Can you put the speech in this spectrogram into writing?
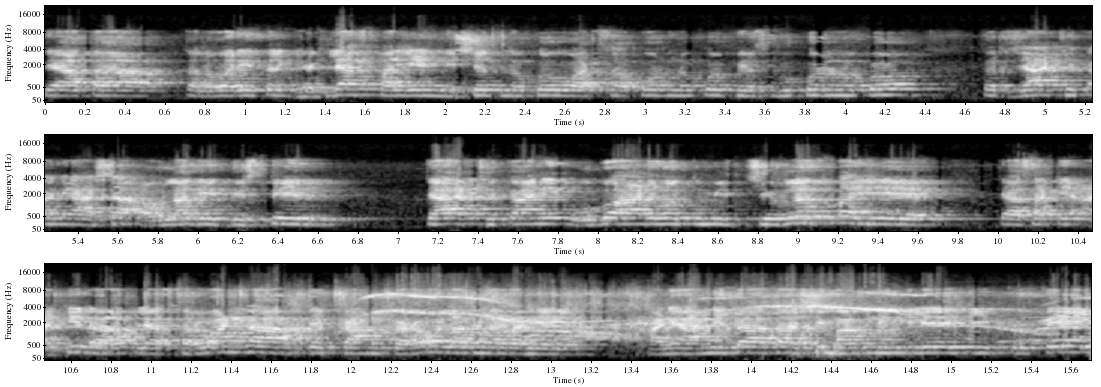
ते आता तलवारी तर घेतल्याच पाहिजे. निषेध नको व्हॉट्सअपवर नको फेसबुकवर नको. तर ज्या ठिकाणी अशा अवलादी दिसतील त्या ठिकाणी उभं आडवं तुम्ही चिरलंच पाहिजे. त्यासाठी अखिल आपल्या सर्वांना ते काम करावं लागणार आहे. आणि आम्ही तर आता अशी मागणी केली आहे की प्रत्येक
